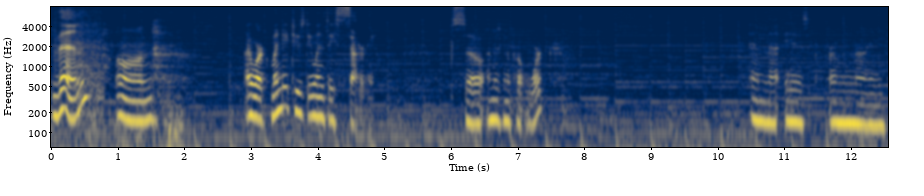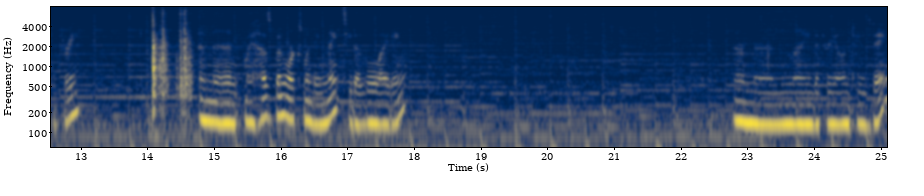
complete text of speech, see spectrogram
Then on, I work Monday, Tuesday, Wednesday, Saturday. So I'm just to put work. And that is from 9 to 3. And then my husband works Monday nights. He does lighting. And then 9 to 3 on Tuesday.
